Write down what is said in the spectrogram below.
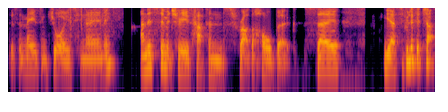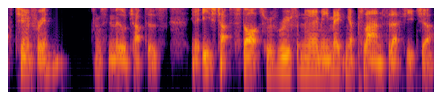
this amazing joy to Naomi and this symmetry has happened throughout the whole book. So, yeah, so if you look at chapter two and three, obviously the middle chapters, you know, each chapter starts with Ruth and Naomi making a plan for their future.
